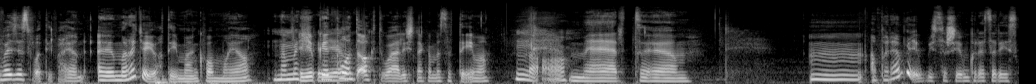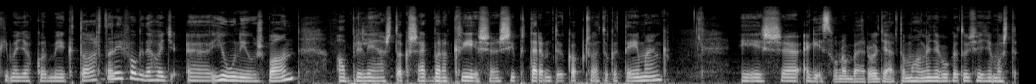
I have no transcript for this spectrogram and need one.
Vagy a Spotify-on. Ö, Ma nagyon jó témánk van, Maja. Na. Egyébként pont aktuális nekem ez a téma Na, mert um, mm, abban nem vagyok biztos, hogy amikor ez a rész kimegy, akkor még tartani fog, de hogy uh, júniusban a Brilliáns tagságban a Creationship teremtő kapcsolatok a témánk, és uh, egész hónapban erről gyártom a hanganyagokat, úgyhogy én most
